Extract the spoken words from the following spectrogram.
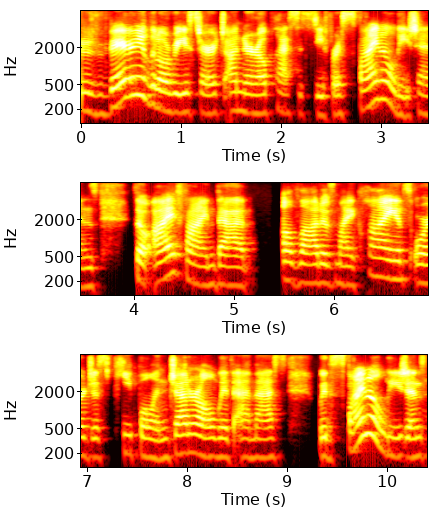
There's very little research on neuroplasticity for spinal lesions. So I find that a lot of my clients or just people in general with MS with spinal lesions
